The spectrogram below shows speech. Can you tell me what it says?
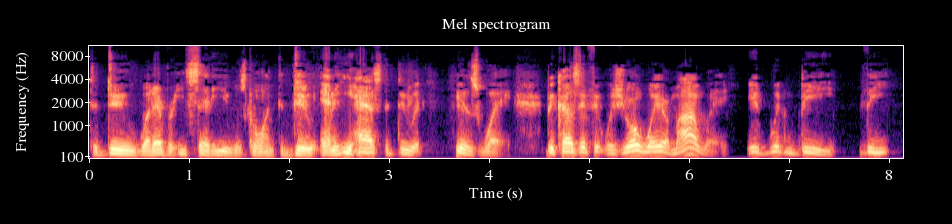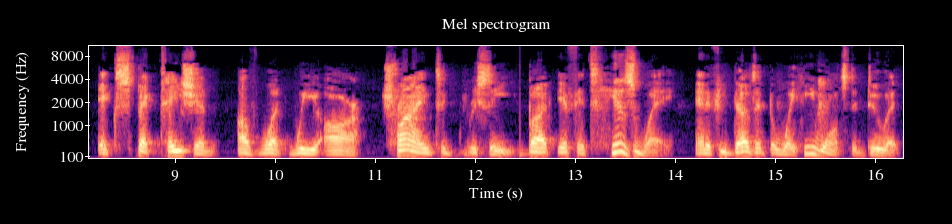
to do whatever He said He was going to do. And He has to do it His way. Because if it was your way or my way, it wouldn't be the expectation of what we are trying to receive. But if it's His way, and if He does it the way He wants to do it,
